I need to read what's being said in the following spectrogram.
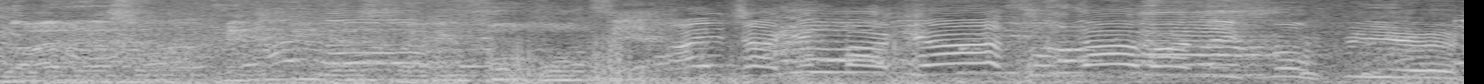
Der eine ist mit dem Handy, der ist bei mir vor Alter, gib mal Gas und laber nicht so viel.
